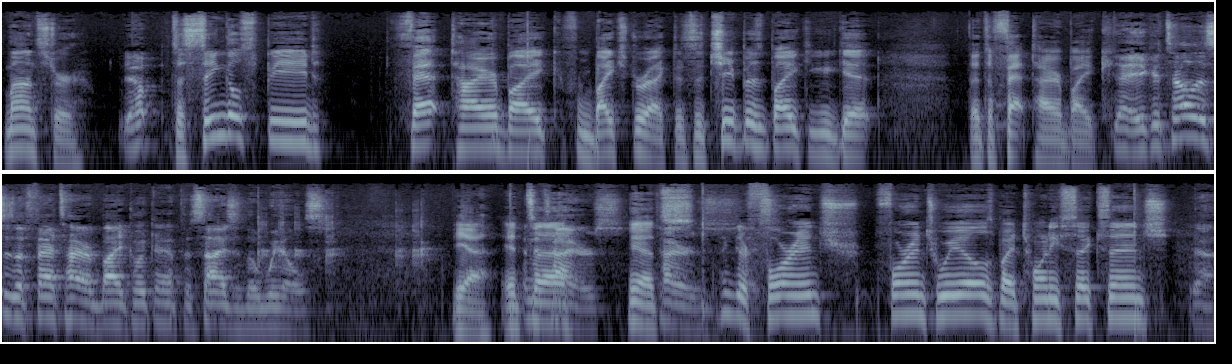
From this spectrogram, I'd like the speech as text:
Monster. Yep. It's a single speed fat tire bike from Bikes Direct. It's the cheapest bike you could get. That's a fat tire bike. Yeah, you can tell this is a fat tire bike looking at the size of the wheels. Yeah, it's And the uh, tires. Yeah, it's, Tires, I think they're nice. four inch four inch wheels by twenty six inch. Yeah.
